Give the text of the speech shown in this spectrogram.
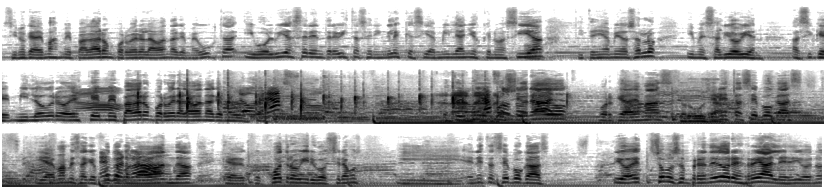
sino que además me pagaron por ver a la banda que me gusta y volví a hacer entrevistas en inglés que hacía mil años que no hacía y tenía miedo de hacerlo y me salió bien. Así que mi logro es que me pagaron por ver a la banda que me gusta. Lograzo. Estoy muy Lograzo emocionado total. porque además en estas épocas y además me saqué foto con la banda, que cuatro virgos éramos y en estas épocas digo, es- somos emprendedores reales, digo, no,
